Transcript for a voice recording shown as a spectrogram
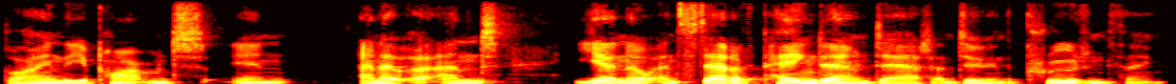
buying the apartment in, and uh, and yeah, no, instead of paying down debt and doing the prudent thing,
